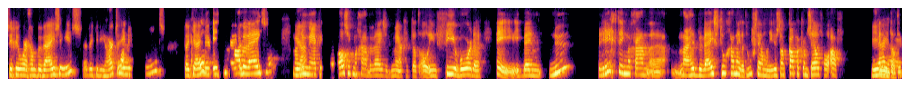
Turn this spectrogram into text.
zich heel erg aan bewijzen is. Hè, dat je die hartenergie voelt. Dat jij of ik ga bewijzen. Maar nu merk ik, als ik me ga bewijzen, merk ik dat al in vier woorden. hey, ik ben nu richting me gaan uh, naar het bewijs toe gaan. Nee, dat hoeft helemaal niet. Dus dan kap ik hem zelf al af. Ja, en ja, dat is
